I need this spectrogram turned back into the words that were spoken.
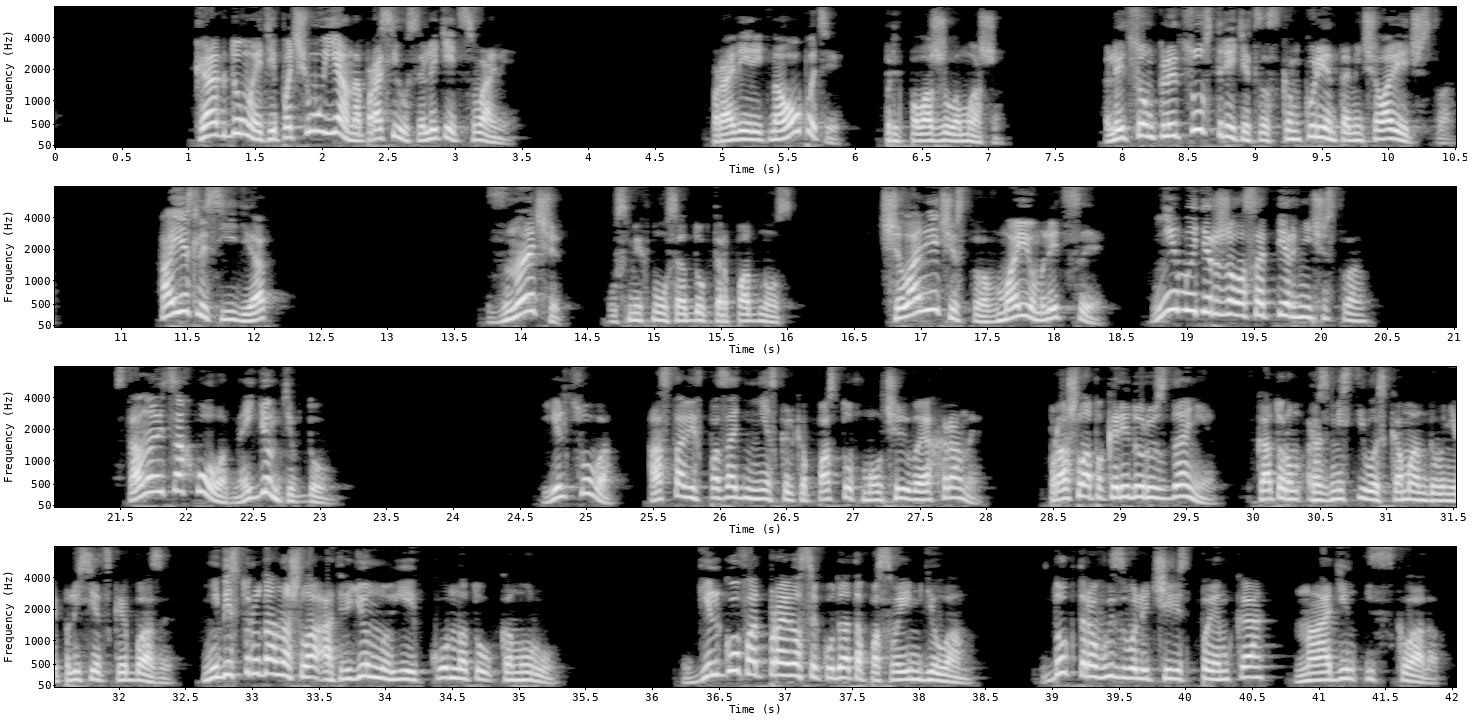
Как думаете, почему я напросился лететь с вами? Проверить на опыте, предположила Маша. Лицом к лицу встретиться с конкурентами человечества. А если съедят? Значит, усмехнулся доктор под нос, человечество в моем лице не выдержало соперничества. Становится холодно, идемте в дом. Ельцова, оставив позади несколько постов молчаливой охраны, прошла по коридору здания, в котором разместилось командование Плесецкой базы, не без труда нашла отведенную ей комнату конуру. Гильгоф отправился куда-то по своим делам. Доктора вызвали через ПМК на один из складов.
